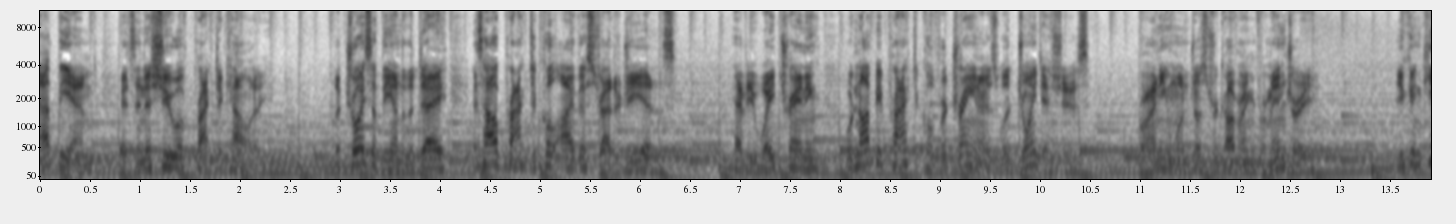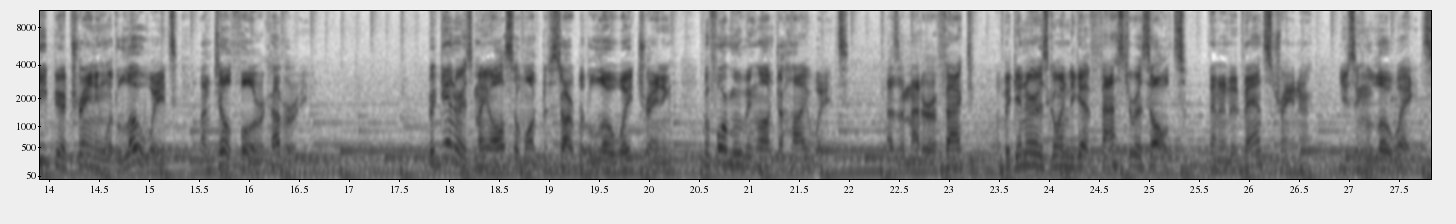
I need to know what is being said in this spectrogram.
At the end, it's an issue of practicality. The choice at the end of the day is how practical either strategy is. Heavy weight training would not be practical for trainers with joint issues, or anyone just recovering from injury. You can keep your training with low weights until full recovery. Beginners may also want to start with low weight training before moving on to high weights. As a matter of fact, a beginner is going to get faster results than an advanced trainer using low weights.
